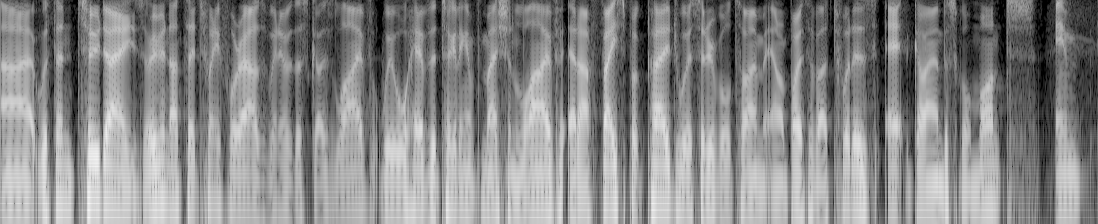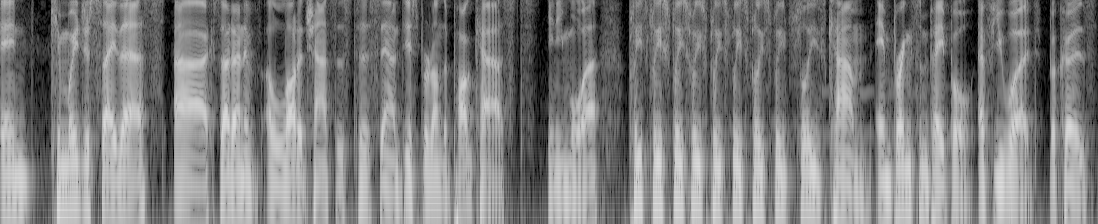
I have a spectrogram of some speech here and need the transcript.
Uh, within two days, or even I'd say 24 hours, whenever this goes live, we will have the ticketing information live at our Facebook page, Worst City of All Time, and on both of our Twitters at Guy underscore Mont. And and can we just say this? Because I don't have a lot of chances to sound desperate on the podcast anymore. Please, please, please, please, please, please, please, please, please come and bring some people if you would, because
